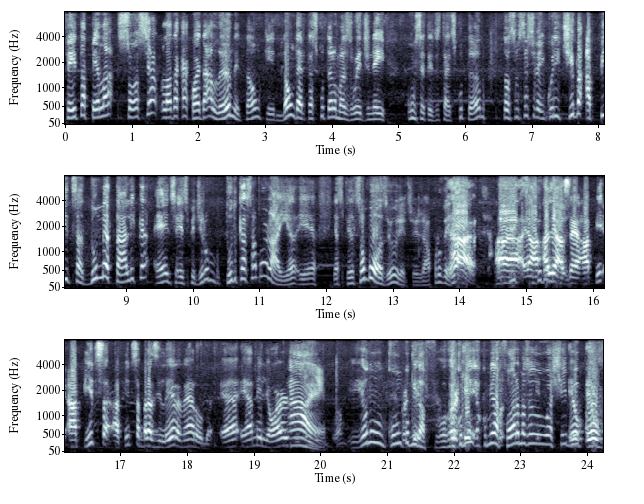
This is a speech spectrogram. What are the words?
feita pela sócia lá da Cacói, da Alana, então, que não deve estar escutando, mas o Ednei com certeza está escutando. Então, se você estiver em Curitiba, a pizza do Metallica, é, eles pediram tudo que é sabor lá. E, e, e as pizzas são boas, viu, gente? Já aproveita. Ah, a, a, a, aliás, né, a, pizza, a pizza brasileira, né, Aruda, é, é a melhor. Ah, é. Eu não como porque, comida eu, comi, eu comia fora, mas eu achei eu, eu,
